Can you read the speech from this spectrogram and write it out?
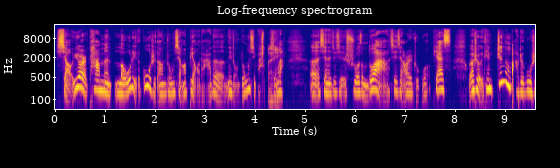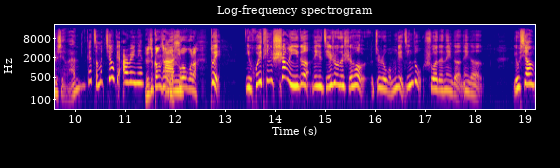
小月儿他们楼里的故事当中，想要表达的那种东西吧。哎行了，呃，现在就写说这么多啊，谢谢二位主播。P.S. 我要是有一天真能把这故事写完，该怎么交给二位呢？也就刚才我说过了，对你回听上一个那个结束的时候，就是我们给京度说的那个那个邮箱，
